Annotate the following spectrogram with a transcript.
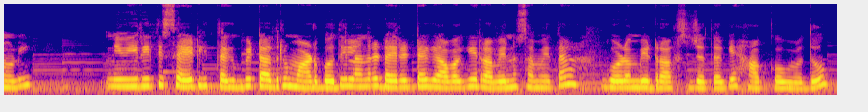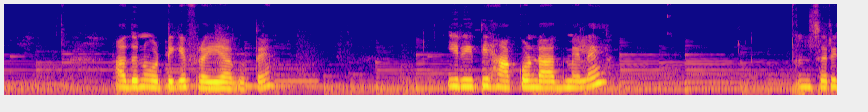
ನೋಡಿ, ನೀವು ಈ ರೀತಿ ಸೈಡ್ಗೆ ತೆಗೆದ್ಬಿಟ್ಟಾದರೂ ಮಾಡ್ಬೋದು, ಇಲ್ಲಾಂದರೆ ಡೈರೆಕ್ಟಾಗಿ ಅವಾಗೆ ರವೆನೂ ಸಮೇತ ಗೋಡಂಬಿ, ದ್ರಾಕ್ಷಿ ಜೊತೆಗೆ ಹಾಕ್ಕೋಬೋದು. ಅದನ್ನು ಒಟ್ಟಿಗೆ ಫ್ರೈ ಆಗುತ್ತೆ. ಈ ರೀತಿ ಹಾಕ್ಕೊಂಡಾದ್ಮೇಲೆ ಒಂದ್ಸರಿ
